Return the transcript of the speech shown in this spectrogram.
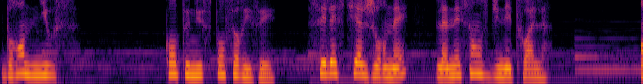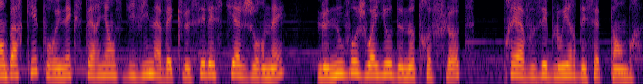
Brand News. Contenu sponsorisé. Célestial Journée, la naissance d'une étoile. Embarquez pour une expérience divine avec le Célestial Journée, le nouveau joyau de notre flotte, prêt à vous éblouir dès septembre.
